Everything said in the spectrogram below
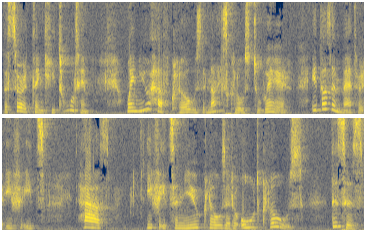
the third thing he told him, when you have clothes, nice clothes to wear, it doesn't matter if it's has if it's a new clothes or old clothes. This is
